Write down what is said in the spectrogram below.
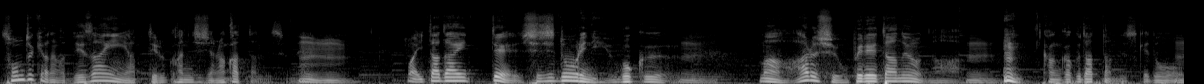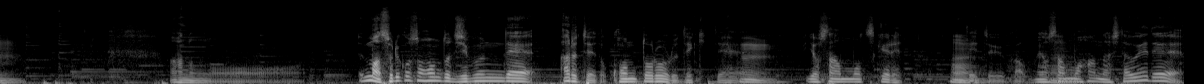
その時はなんかデザインやってる感じじゃなかったんですよね、うんうん。まあ、いただいて指示通りに動く、うん。まあ、ある種オペレーターのようなうん。感覚だったんですけど、うん。あのーまあ、それこそ本当自分である程度コントロールできて、うん。予算もつけれうんてというか、予算も判断した上で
